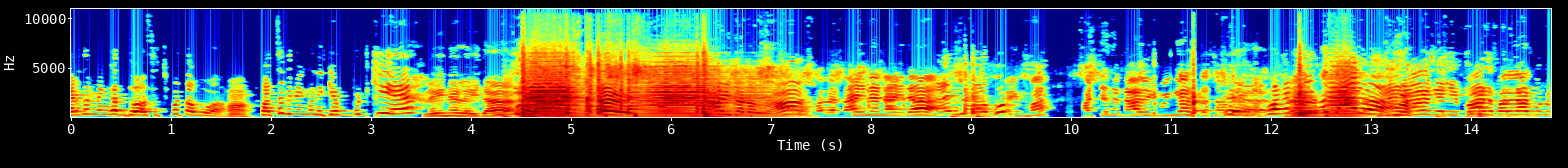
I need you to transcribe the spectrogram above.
ఎర్రది మింగద్దు చచ్చిపోతావు. పచ్చది మింగు నీకు ఎప్పుటికి లేనే లేదా బాబు. పచ్చది నాలుగు మింగేస్తా. నేను ఈ బాధ పడలేకుండా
